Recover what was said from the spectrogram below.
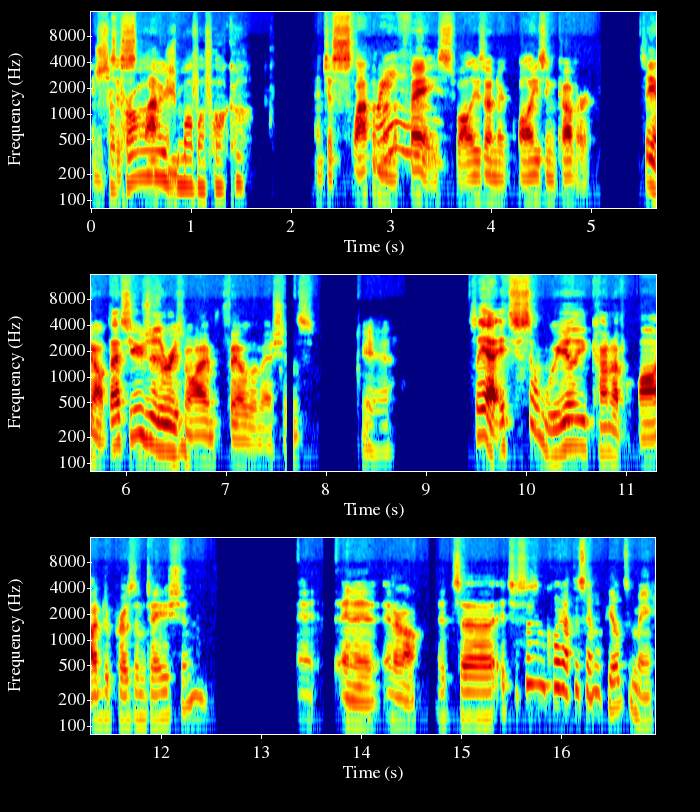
and, and just Surprise, him motherfucker. and just slap him in the face while he's under while he's in cover. So you know that's usually the reason why I fail the missions. Yeah. So yeah, it's just a really kind of odd presentation, and, and it, I don't know, it's uh, it just doesn't quite have the same appeal to me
